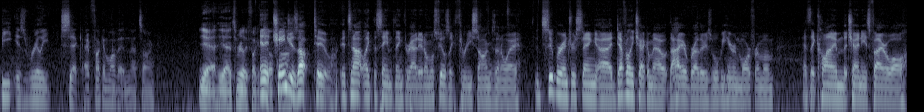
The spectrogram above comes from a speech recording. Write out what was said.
beat is really sick. I fucking love it in that song, Yeah, yeah, it's really fucking. and it song. changes up too. It's not like the same thing throughout. It almost feels like three songs in a way. It's super interesting. Uh, definitely check them out. The Higher Brothers. We'll be hearing more from them as they climb the Chinese firewall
